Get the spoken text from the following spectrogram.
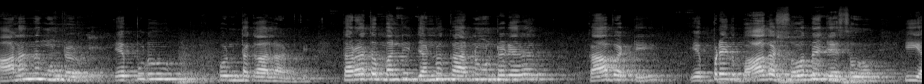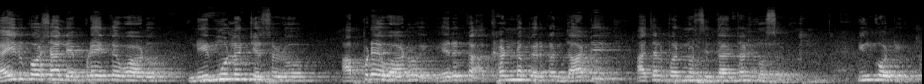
ఆనందంగా ఉంటాడు. ఎప్పుడు? కొంతకాలానికి. తర్వాత మళ్ళీ జన్మ కారణం ఉంటాడు కదా. కాబట్టి ఎప్పుడైతే బాగా శోధన చేస్తామో ఈ ఐదు కోశాలు ఎప్పుడైతే వాడు నిర్మూలన చేస్తాడో అప్పుడే వాడు ఎరుక అఖండ పెరుకను దాటి అచల పరమ సిద్ధాంతానికి వస్తాడు. ఇంకోటి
